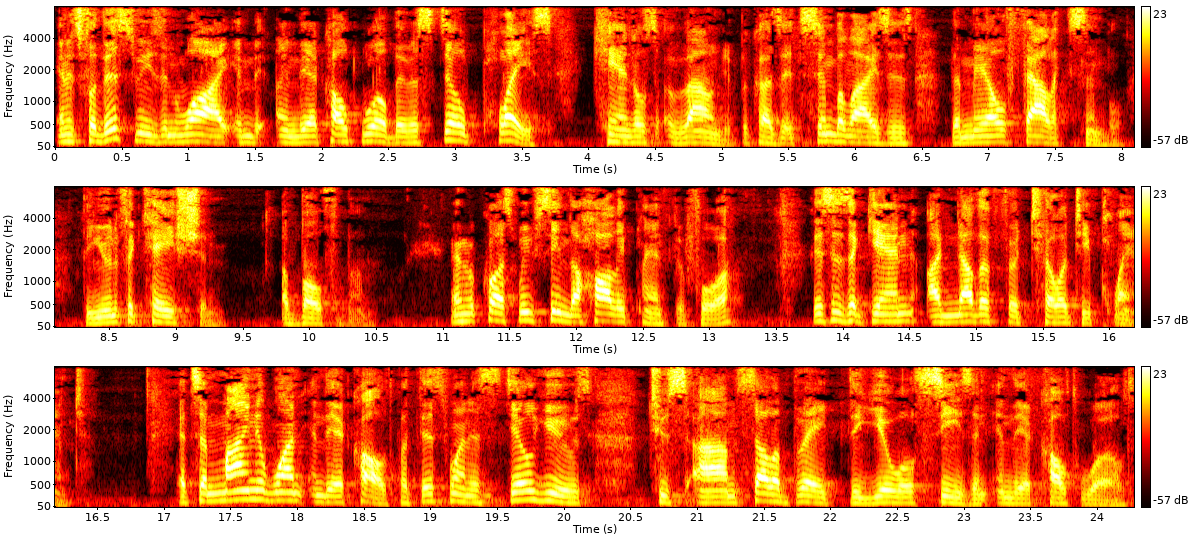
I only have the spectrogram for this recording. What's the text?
And it's for this reason why, in the, in the occult world, there is still place candles around it because it symbolizes the male phallic symbol, the unification of both of them. And of course, we've seen the holly plant before. This is again another fertility plant. It's a minor one in the occult, but this one is still used to um, celebrate the Yule season in the occult world.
